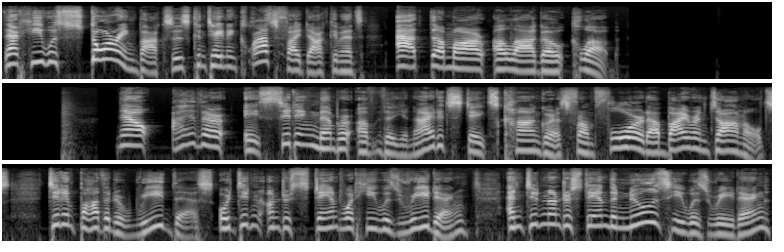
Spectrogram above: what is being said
that he was storing boxes containing classified documents at the Mar a Lago Club. Now, either a sitting member of the United States Congress from Florida, Byron Donalds, didn't bother to read this or didn't understand what he was reading and didn't understand the news he was reading,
